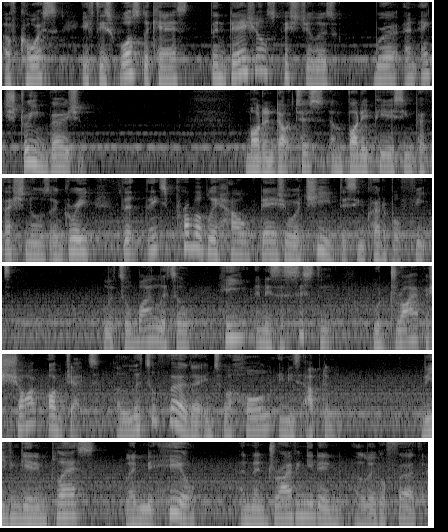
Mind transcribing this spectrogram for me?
Of course, if this was the case, then Dajo's fistulas were an extreme version. Modern doctors and body piercing professionals agree that it's probably how Dajo achieved this incredible feat. Little by little, he and his assistant would drive a sharp object a little further into a hole in his abdomen, leaving it in place, letting it heal, and then driving it in a little further.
